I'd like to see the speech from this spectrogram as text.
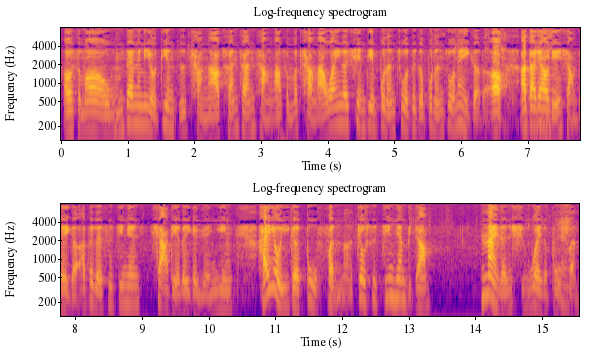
呃什么，我们在那边有电子厂啊、船产厂啊、什么厂啊，万一要限电，不能做这个，不能做那个的哦。啊，大家要联想这个啊，这个是今天下跌的一个原因。还有一个部分呢，就是今天比较耐人寻味的部分。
